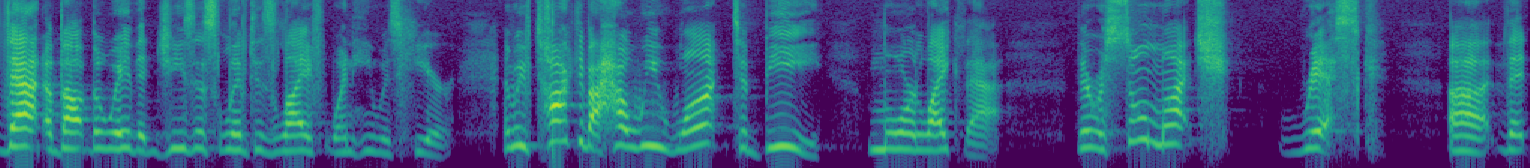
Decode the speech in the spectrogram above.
that about the way that Jesus lived his life when he was here. And we've talked about how we want to be more like that. There was so much risk uh, that,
